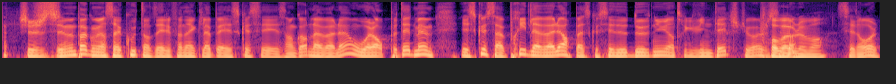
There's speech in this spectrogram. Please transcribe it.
je, je sais même pas combien ça coûte un téléphone la paix. Est-ce que c'est encore de la valeur? Ou alors peut-être même est-ce que ça a pris de la valeur parce que c'est de- devenu un truc vintage, tu vois? Je. Probablement. C'est drôle.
